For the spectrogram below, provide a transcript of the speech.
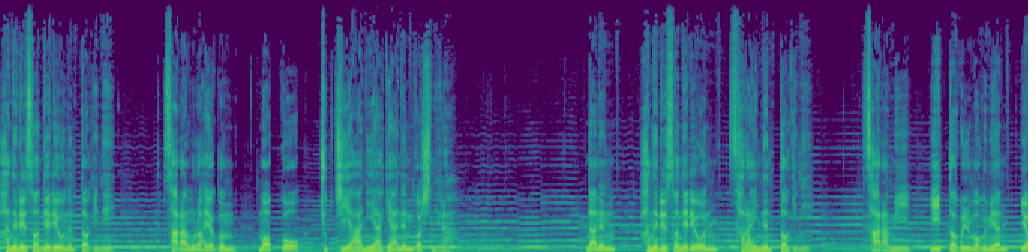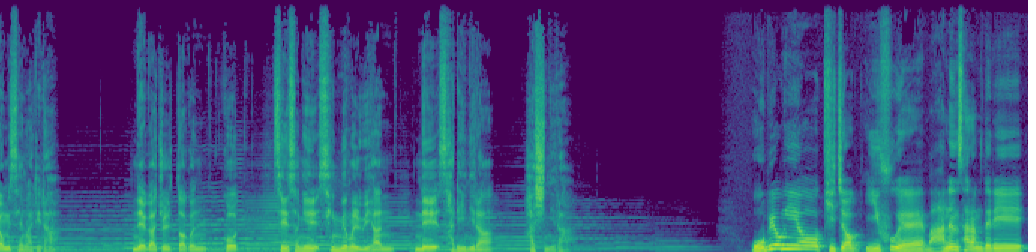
하늘에서 내려오는 떡이니 사람으로 하여금 먹고 죽지 아니하게 하는 것이니라. 나는 하늘에서 내려온 살아있는 떡이니 사람이 이 떡을 먹으면 영생하리라. 내가 줄 떡은 곧 세상의 생명을 위한 내 살인이라 하시니라. 오병이어 기적 이후에 많은 사람들이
